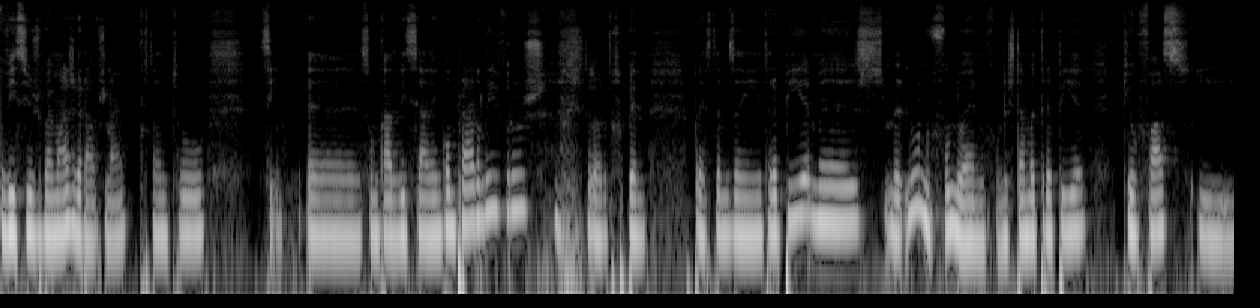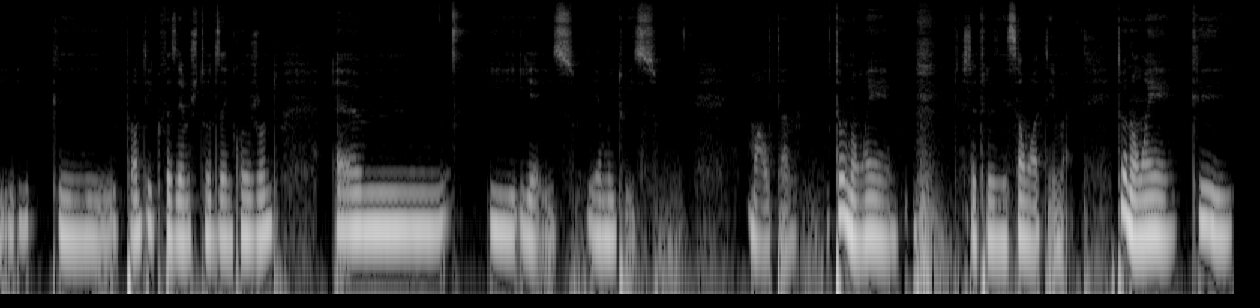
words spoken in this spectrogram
vícios bem mais graves, não é? Portanto, sim, uh, sou um bocado viciada em comprar livros. Agora de repente parece que estamos em terapia, mas, mas no, no, fundo é, no fundo, isto é uma terapia que eu faço e que pronto, e que fazemos todos em conjunto. Um, e, e é isso, e é muito isso. Malta, então não é esta transição ótima. Então não é que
